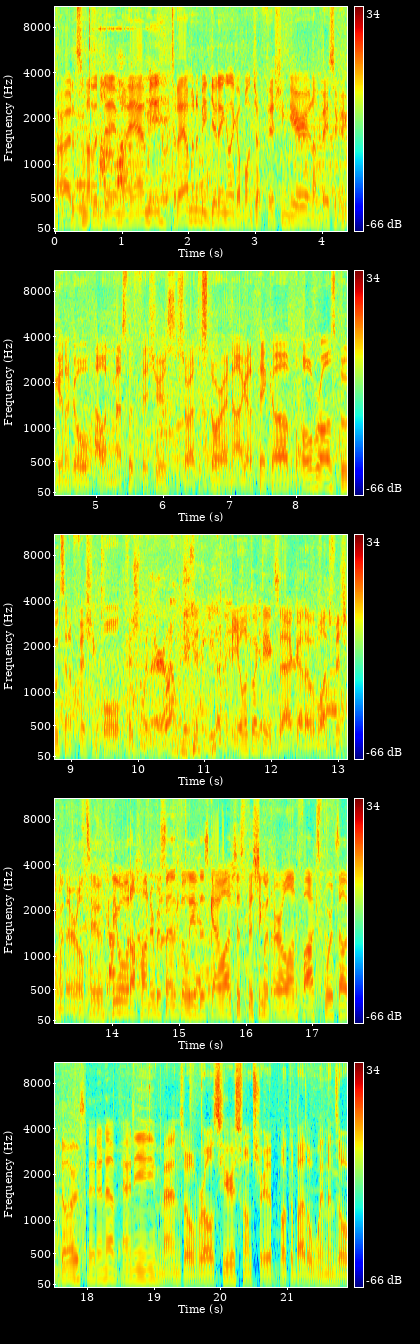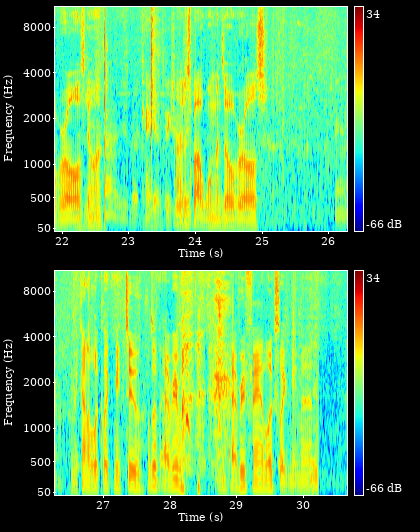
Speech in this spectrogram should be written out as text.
All right, it's another day in Miami. Today I'm gonna be getting like a bunch of fishing gear and I'm basically gonna go out and mess with fishers. So we're at the store right now. I gotta pick up overalls, boots, and a fishing pole. Fishing with Earl? But you look like the exact guy that would watch Fishing with Earl too. People would 100% believe this guy watches Fishing with Earl on Fox Sports Outdoors. They didn't have any men's overalls here, so I'm straight up about to buy the women's overalls. Doing? Can I get a picture I just bought women's overalls. And you kind of look like me too. What's with every every fan looks like me, man.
